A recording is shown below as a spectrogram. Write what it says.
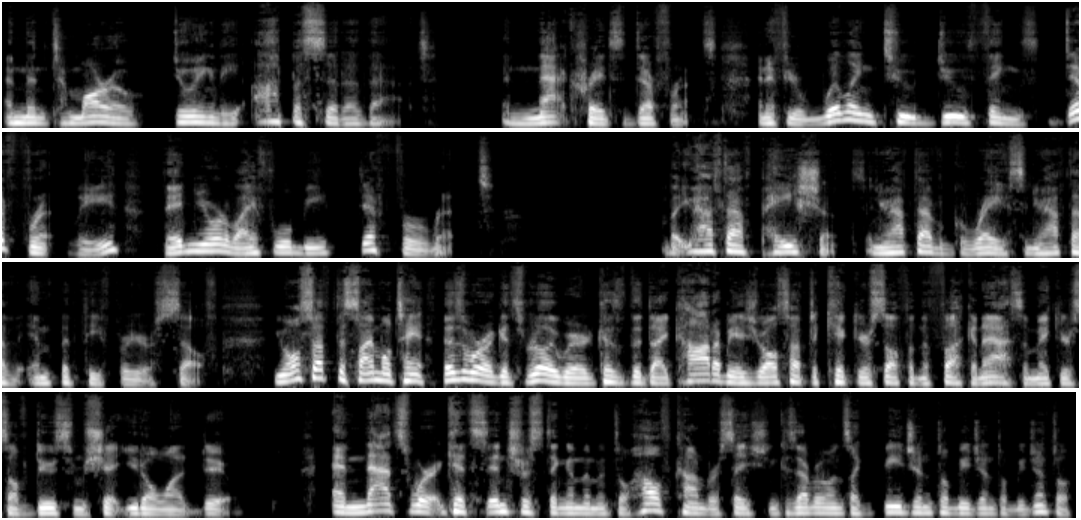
And then tomorrow, doing the opposite of that. And that creates difference. And if you're willing to do things differently, then your life will be different. But you have to have patience and you have to have grace and you have to have empathy for yourself. You also have to simultaneously, this is where it gets really weird because the dichotomy is you also have to kick yourself in the fucking ass and make yourself do some shit you don't want to do. And that's where it gets interesting in the mental health conversation because everyone's like, be gentle, be gentle, be gentle.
